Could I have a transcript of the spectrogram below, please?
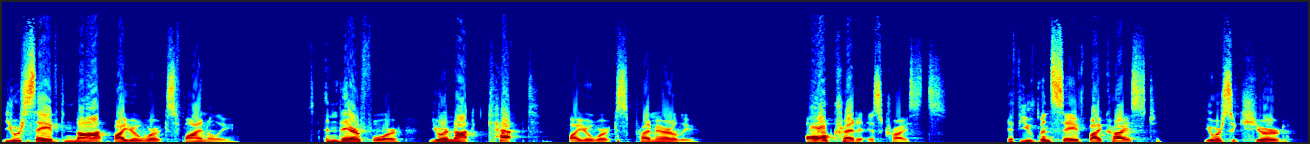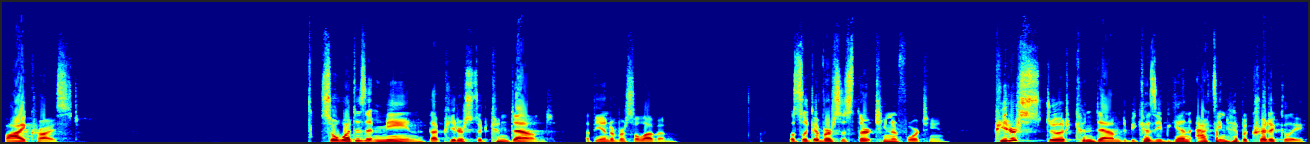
you are saved not by your works finally, and therefore you are not kept by your works primarily. All credit is Christ's. If you've been saved by Christ, you are secured by Christ. So, what does it mean that Peter stood condemned at the end of verse 11? Let's look at verses 13 and 14. Peter stood condemned because he began acting hypocritically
